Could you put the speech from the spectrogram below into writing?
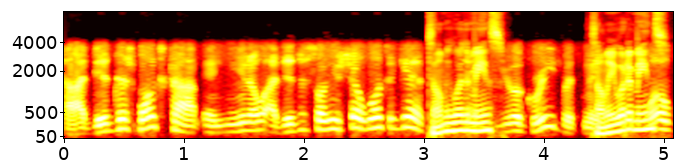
I did this once time, and you know I did this on your show once again. Tell me what it means. You agreed with me. Tell me what it means. Woke,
